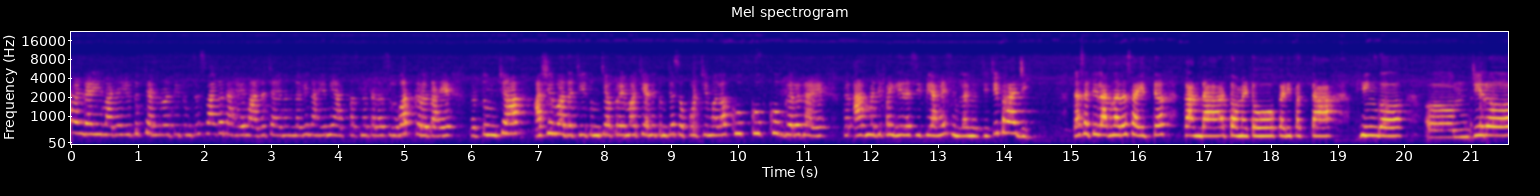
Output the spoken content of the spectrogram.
मंडळी माझ्या युट्यूब चॅनलवरती तुमचं स्वागत आहे. माझं चॅनल नवीन आहे. मी आजपासून त्याला सुरुवात करत आहे. तर तुमच्या आशीर्वादाची तुमच्या प्रेमाची आणि तुमच्या सपोर्टची मला खूप खूप खूप गरज आहे. तर आज माझी पहिली रेसिपी आहे शिमला मिरचीची भाजी. त्यासाठी लागणारं साहित्य कांदा टोमॅटो कढीपत्ता हिंग जिरं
